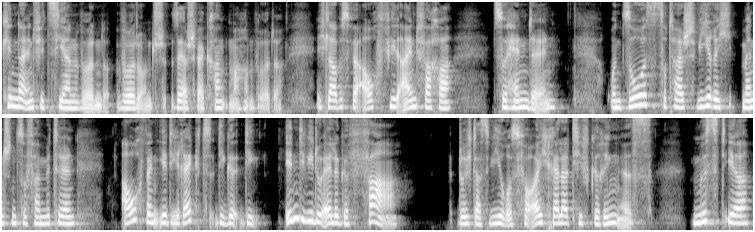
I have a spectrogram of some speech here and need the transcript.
Kinder infizieren würde, würde und sehr schwer krank machen würde. Ich glaube, es wäre auch viel einfacher zu handeln. Und so ist es total schwierig, Menschen zu vermitteln, auch wenn ihr direkt die, die individuelle Gefahr durch das Virus für euch relativ gering ist, müsst ihr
